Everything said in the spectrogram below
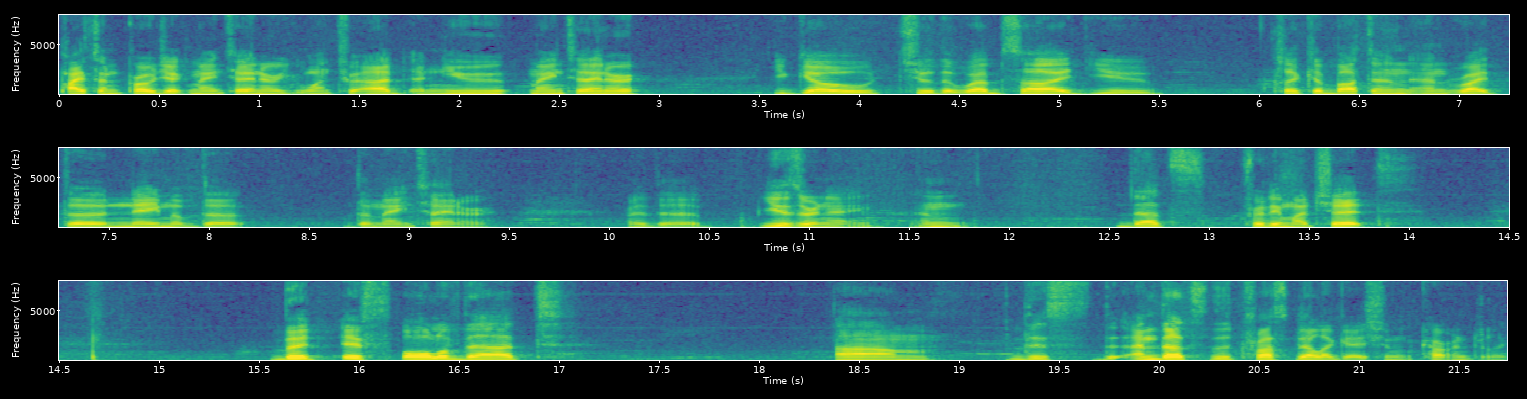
Python project maintainer, you want to add a new maintainer, you go to the website, you click a button and write the name of the, the maintainer or the username. And that's pretty much it. But if all of that, um, this, and that's the trust delegation currently.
